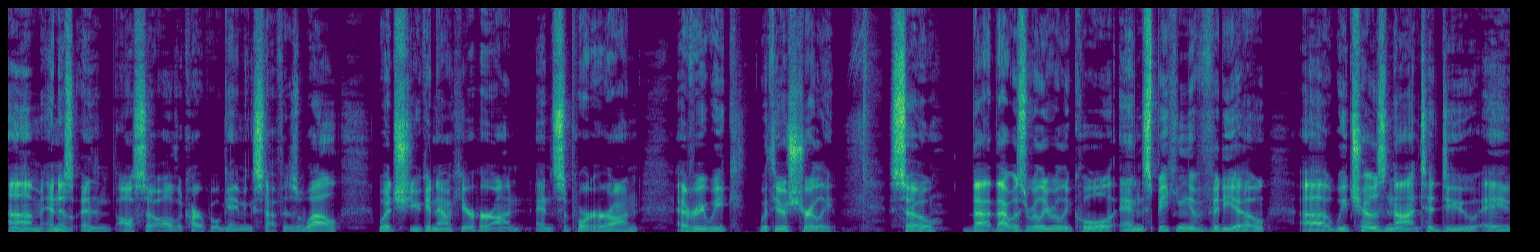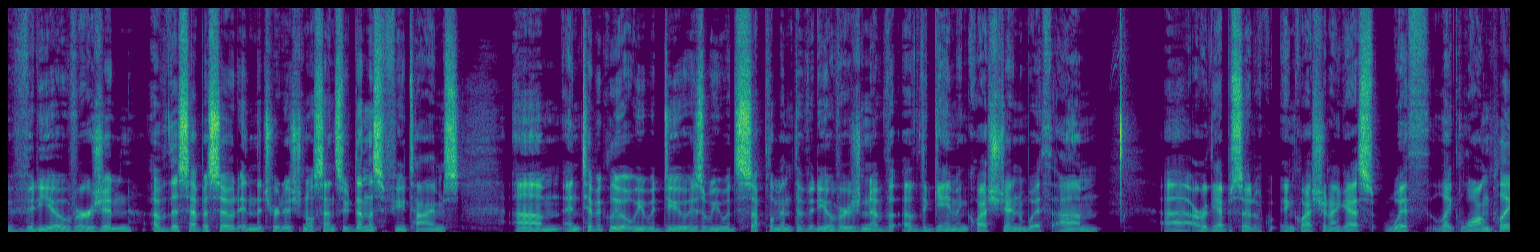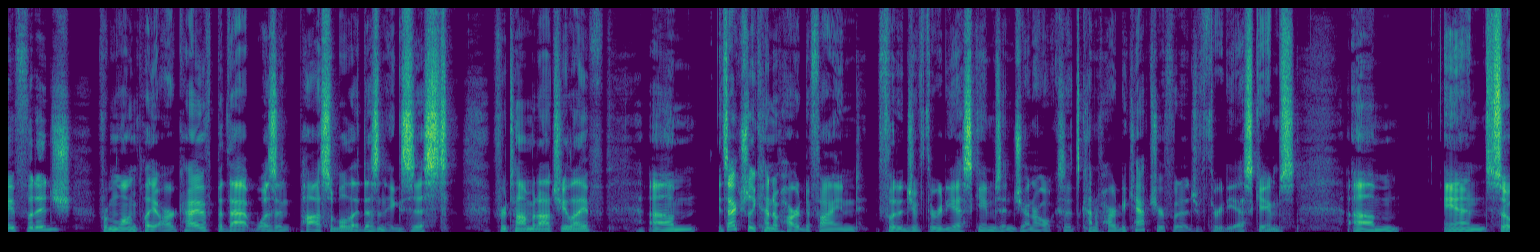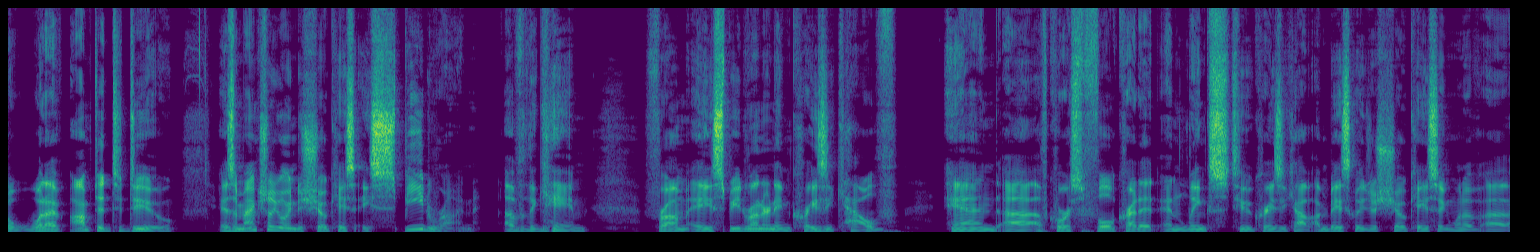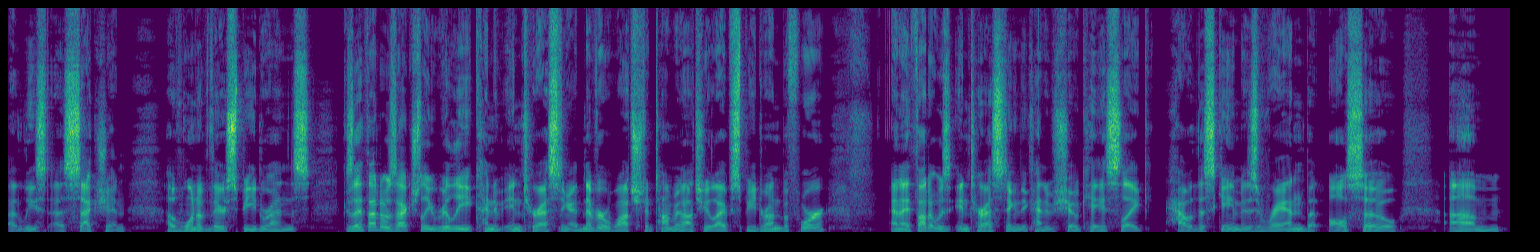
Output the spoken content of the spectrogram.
um, and as, and also all the carpool gaming stuff as well, which you can now hear her on and support her on every week with yours truly. So that that was really really cool. And speaking of video, uh, we chose not to do a video version of this episode in the traditional sense. We've done this a few times. Um, and typically, what we would do is we would supplement the video version of of the game in question with um, uh, or the episode of, in question, I guess, with like long play footage from Long Play Archive, but that wasn't possible. That doesn't exist for Tomodachi Life. Um, it's actually kind of hard to find footage of 3DS games in general because it's kind of hard to capture footage of 3DS games. Um, and so, what I've opted to do is I'm actually going to showcase a speed run of the game from a speedrunner named Crazy Calv and uh, of course full credit and links to crazy Calv. i'm basically just showcasing one of uh, at least a section of one of their speed runs because i thought it was actually really kind of interesting i'd never watched a tomodachi life speed run before and i thought it was interesting to kind of showcase like how this game is ran but also um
